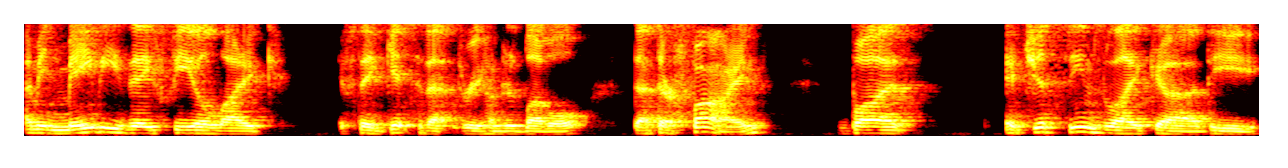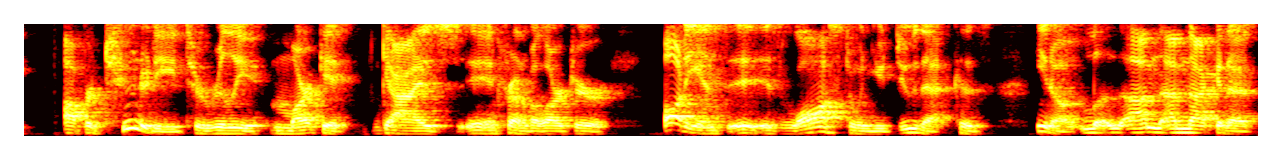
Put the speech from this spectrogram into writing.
I mean, maybe they feel like if they get to that 300 level, that they're fine. But it just seems like uh, the opportunity to really market guys in front of a larger audience is lost when you do that because you know I'm, I'm not going to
